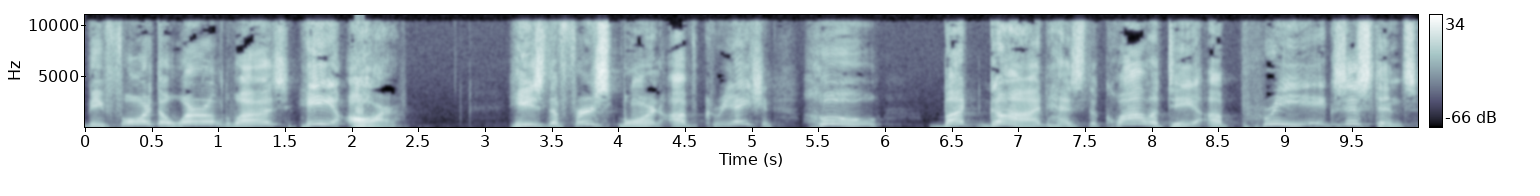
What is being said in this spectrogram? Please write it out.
Before the world was, he are. He's the firstborn of creation. Who but God has the quality of pre-existence?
